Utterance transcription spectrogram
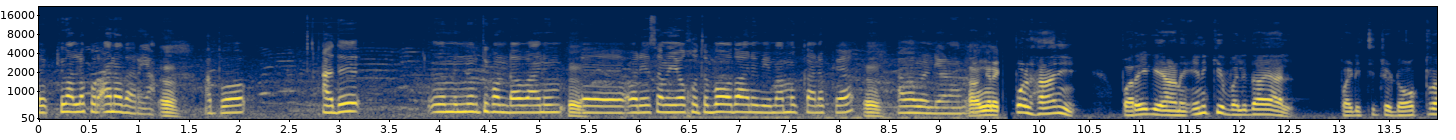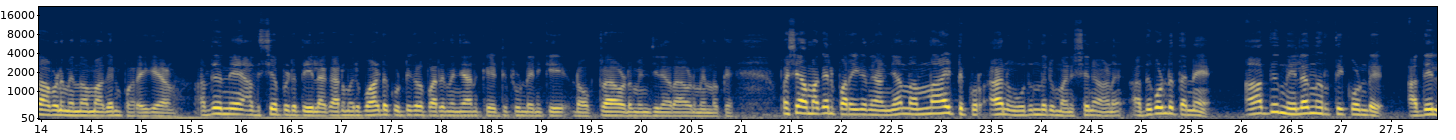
എനിക്ക് നല്ല ഖുർആൻ അതറിയാം. അപ്പോ അപ്പോൾ അത് മുൻനിർത്തി കൊണ്ടുപോകാനും ഒരേ സമയം ഹുതബോധാനും ഓതാനും ഇമാം വെക്കാനൊക്കെ ആവാൻ വേണ്ടിയാണ്. അങ്ങനെ ഇപ്പോൾ ഹാനി പറയുകയാണ് എനിക്ക് വലുതായാൽ പഠിച്ചിട്ട് ഡോക്ടർ ആവണം ആവണമെന്ന മകൻ പറയുകയാണ്. അത് തന്നെ അതിശയപ്പെടുത്തിയില്ല. കാരണം ഒരുപാട് കുട്ടികൾ പറയുന്നത് ഞാൻ കേട്ടിട്ടുണ്ട് എനിക്ക് ഡോക്ടർ ആവണം എഞ്ചിനീയർ ആവണം എന്നൊക്കെ. പക്ഷേ ആ മകൻ പറയുന്നതാണ് ഞാൻ നന്നായിട്ട് ഖുർആൻ ഓതുന്നൊരു മനുഷ്യനാണ്. അതുകൊണ്ട് തന്നെ അത് നിലനിർത്തിക്കൊണ്ട് അതിൽ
